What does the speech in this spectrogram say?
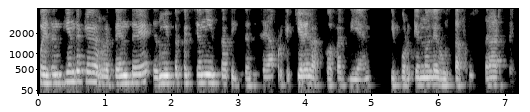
pues entiende que de repente es muy perfeccionista, si desea porque quiere las cosas bien y porque no le gusta frustrarse.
